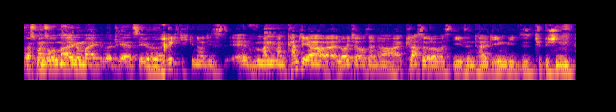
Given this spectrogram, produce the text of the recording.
was man so im Allgemeinen über THC hört. Richtig, genau. Dieses, äh, man, man kannte ja Leute aus seiner Klasse oder was, die sind halt irgendwie diese typischen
